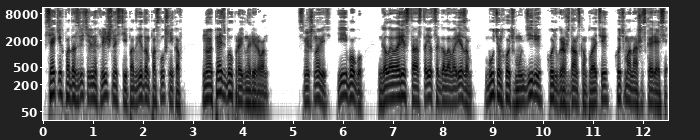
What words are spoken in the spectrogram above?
всяких подозрительных личностей под видом послушников, но опять был проигнорирован. Смешно ведь, ей-богу, головорез-то остается головорезом, будь он хоть в мундире, хоть в гражданском платье, хоть в монашеской рясе.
